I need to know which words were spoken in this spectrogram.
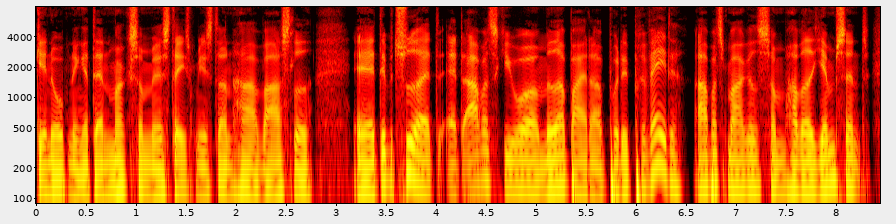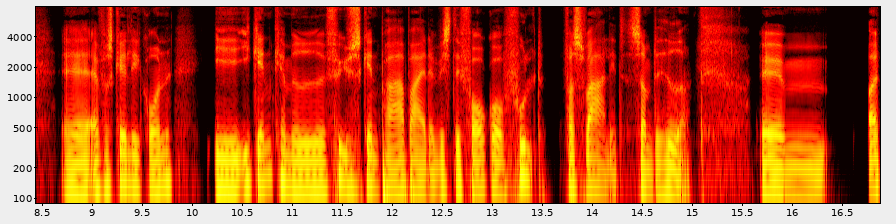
genåbning af Danmark, som øh, statsministeren har varslet. Øh, det betyder, at, at arbejdsgiver og medarbejdere på det private arbejdsmarked, som har været hjemsendt øh, af forskellige grunde, igen kan møde fysisk ind på arbejde, hvis det foregår fuldt forsvarligt, som det hedder. Øhm, og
